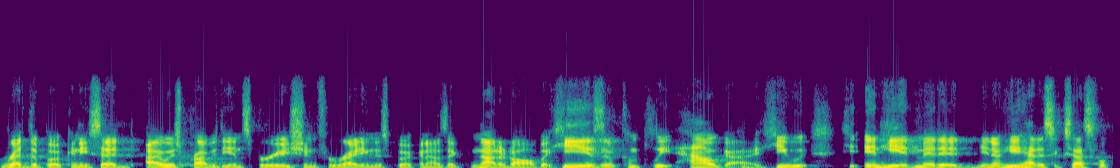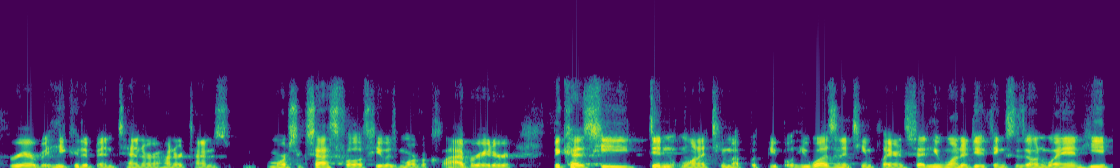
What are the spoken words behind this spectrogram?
read the book and he said, I was probably the inspiration for writing this book. And I was like, not at all. But he is a complete how guy. He, and he admitted, you know, he had a successful career, but he could have been 10 or 100 times more successful if he was more of a collaborator because he didn't want to team up with people. He wasn't a team player. Instead, he wanted to do things his own way and he,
